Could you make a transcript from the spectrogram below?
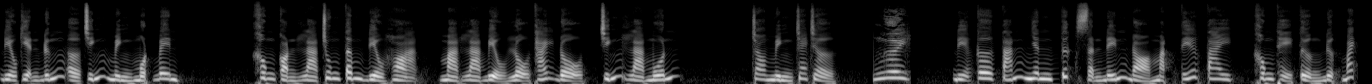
Điều kiện đứng ở chính mình một bên. Không còn là trung tâm điều hòa mà là biểu lộ thái độ chính là muốn cho mình che chở. Ngươi, địa cơ tán nhân tức giận đến đỏ mặt tía tay, không thể tưởng được bách.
